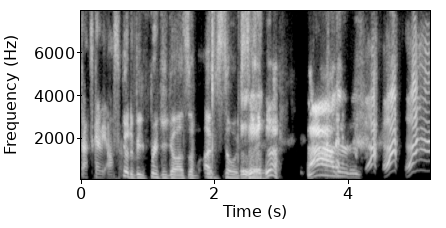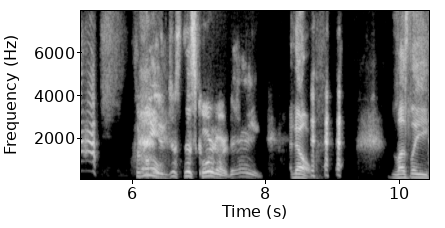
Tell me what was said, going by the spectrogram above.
That's gonna be awesome. It's going to be freaking awesome. I'm so excited. ah, there it is. Three in just this corridor. Dang. No. Leslie,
